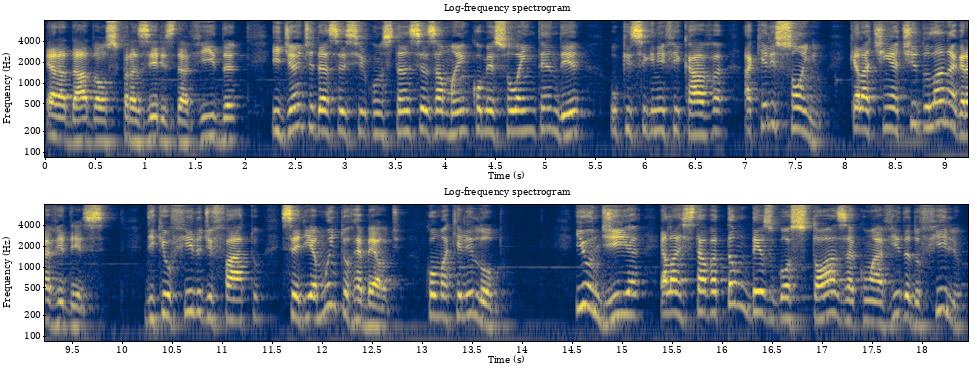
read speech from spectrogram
era dado aos prazeres da vida, e diante dessas circunstâncias a mãe começou a entender o que significava aquele sonho que ela tinha tido lá na gravidez, de que o filho de fato seria muito rebelde, como aquele lobo. E um dia ela estava tão desgostosa com a vida do filho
